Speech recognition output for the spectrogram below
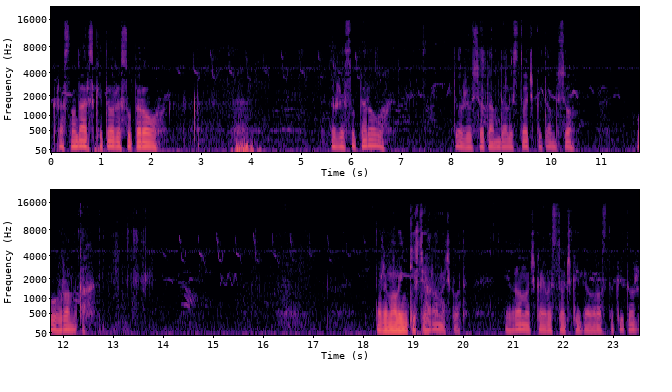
Краснодарський теж суперово. Теж суперово. Теж все там, де листочки, там все У гронках. Теж маленькі ще гроночки. От. І гроночка, і листочки йде в такий теж.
